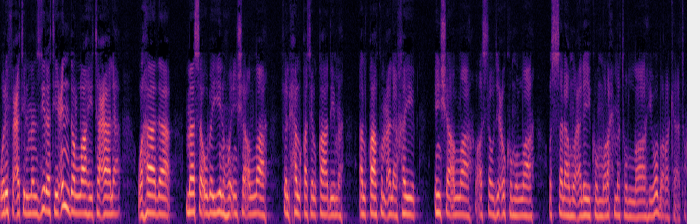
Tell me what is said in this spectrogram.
ورفعة المنزلة عند الله تعالى. وهذا ما سأبينه إن شاء الله في الحلقة القادمة. ألقاكم على خير إن شاء الله وأستودعكم الله. والسلام عليكم ورحمة الله وبركاته.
